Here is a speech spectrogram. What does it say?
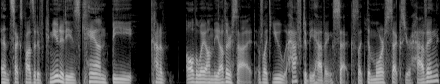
and sex positive communities can be kind of all the way on the other side of like you have to be having sex. Like the more sex you're having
